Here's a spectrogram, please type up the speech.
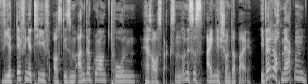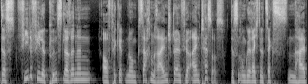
wird definitiv aus diesem Underground-Ton herauswachsen und es ist eigentlich schon dabei. Ihr werdet auch merken, dass viele, viele Künstlerinnen auf Hickett Nunk Sachen reinstellen für ein Tessos. Das sind umgerechnet 6,5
